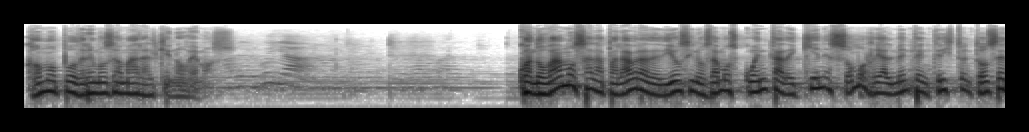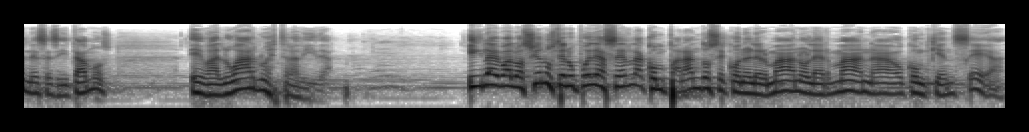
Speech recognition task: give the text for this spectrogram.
¿cómo podremos amar al que no vemos? Cuando vamos a la palabra de Dios y nos damos cuenta de quiénes somos realmente en Cristo, entonces necesitamos evaluar nuestra vida. Y la evaluación usted no puede hacerla comparándose con el hermano, la hermana o con quien sea.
